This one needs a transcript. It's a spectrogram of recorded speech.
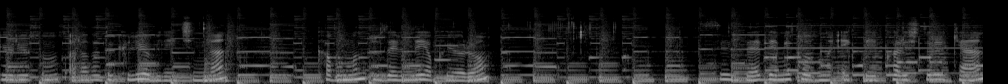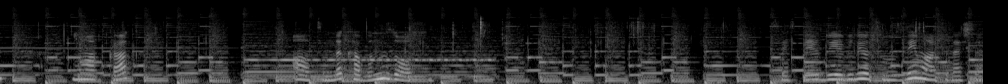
Görüyorsunuz arada dökülüyor bile içinden. Kabımın üzerinde yapıyorum. Siz de demir tozunu ekleyip karıştırırken muhakkak altında kabınız olsun. Duyabiliyorsunuz değil mi arkadaşlar?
